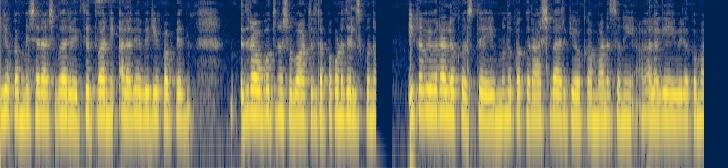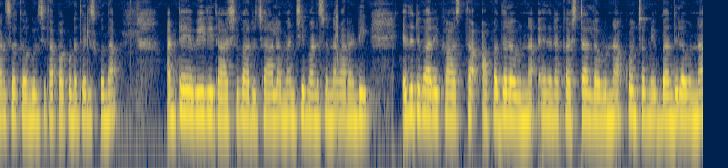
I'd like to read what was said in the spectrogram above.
ఈ యొక్క మేషరాశి వారి వ్యక్తిత్వాన్ని అలాగే వీరి యొక్క ఎదురవబోతున్న శుభవార్తలు తప్పకుండా తెలుసుకుందాం. ఇక వివరాల్లోకి వస్తే ముందుకు ఒక రాశి వారికి యొక్క మనసుని అలాగే వీరి యొక్క మనసత్వం గురించి తప్పకుండా తెలుసుకుందాం. అంటే వీరి రాశి వారు చాలా మంచి మనసున్నవారండి. ఎదుటివారి కాస్త ఆపదలో ఉన్న ఏదైనా కష్టాల్లో ఉన్నా కొంచెం ఇబ్బందిలో ఉన్నా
